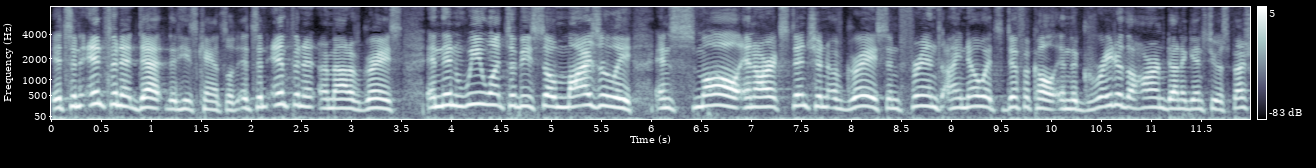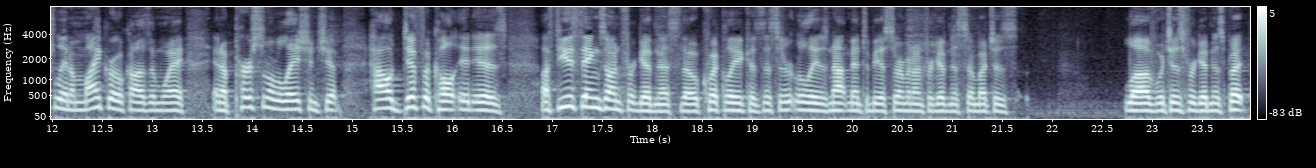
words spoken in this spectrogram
It's an infinite debt that he's canceled. It's an infinite amount of grace. And then we want to be so miserly and small in our extension of grace. And friends, I know it's difficult. And the greater the harm done against you, especially in a microcosm way, in a personal relationship, how difficult it is. A few things on forgiveness, though, quickly, because this really is not meant to be a sermon on forgiveness so much as love, which is forgiveness. But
